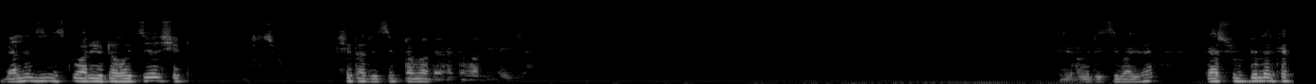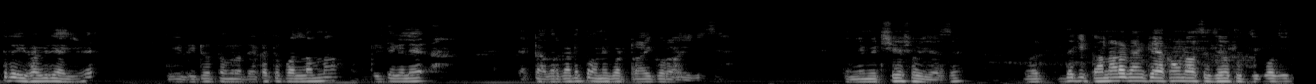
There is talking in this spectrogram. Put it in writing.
ব্যালেন্স ইনকোয়ারি ওটা হয়েছে, সেটা সেটা রিসিপ্ট আমরা দেখাতে পারি এই যে এইভাবে রিসিভ আসবে। ক্যাশ উইথড্রলের ক্ষেত্রে এইভাবেই আসবে। তো এই ভিডিও তো আমরা দেখাতে পারলাম না। বলতে গেলে একটা আধার কার্ডে তো অনেকবার ট্রাই করা হয়ে গেছে। তো লিমিট শেষ হয়ে গেছে। এবার দেখি কানাড়া ব্যাংকে অ্যাকাউন্ট আছে, যেহেতু ডিপোজিট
